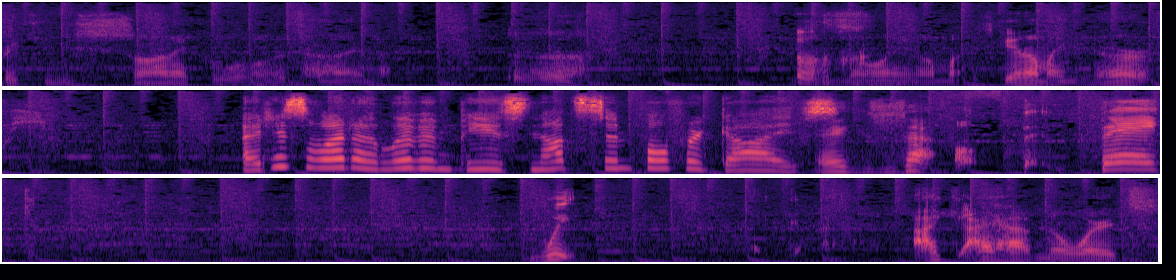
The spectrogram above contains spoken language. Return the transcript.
freaking Sonic all the time. Ugh, Ugh. annoying. On my, it's getting on my nerves. I just want to live in peace, not simple for guys. Exactly. Oh, th- thank. Wait. I I have no words.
